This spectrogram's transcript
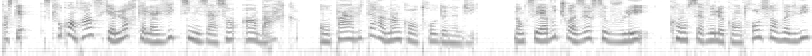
Parce que ce qu'il faut comprendre, c'est que lorsque la victimisation embarque, on perd littéralement le contrôle de notre vie. Donc, c'est à vous de choisir si vous voulez conserver le contrôle sur votre vie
